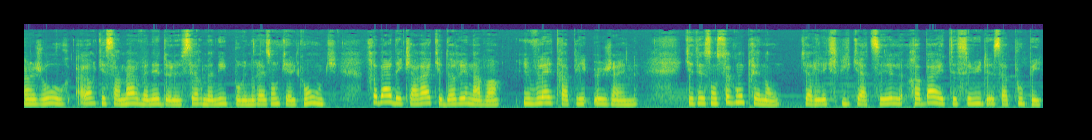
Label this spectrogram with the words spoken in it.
Un jour, alors que sa mère venait de le sermonner pour une raison quelconque, Robert déclara que dorénavant, il voulait être appelé Eugène, qui était son second prénom, car il expliqua-t-il, Robert était celui de sa poupée.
